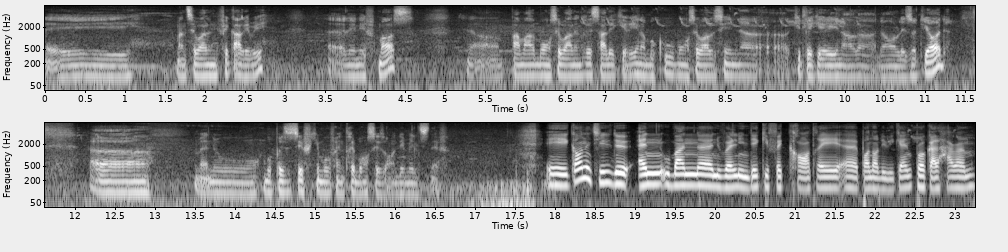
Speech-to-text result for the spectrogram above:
Et Manseval ne fait qu'arriver. Euh, les 9 mars. pas mal bon Séval en à l'écurie. Il y a beaucoup bon Séval aussi euh, quitte l'écurie dans, les autres yards. Euh, mais nous, sommes positifs qui m'ont fait une très bonne saison en 2019. Et qu'en est-il de N ou une nouvelle unité qui fait rentrer euh, pendant le week-end pour Haram?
